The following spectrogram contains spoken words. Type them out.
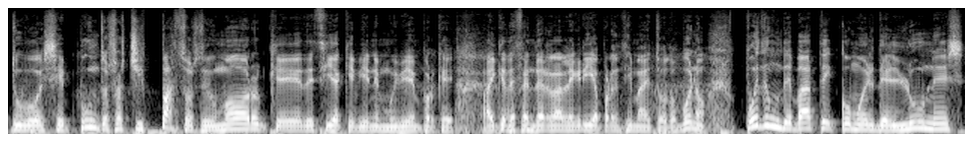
tuvo ese punto, esos chispazos de humor que decía que viene muy bien porque hay que defender la alegría por encima de todo. Bueno, ¿puede un debate como el del lunes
